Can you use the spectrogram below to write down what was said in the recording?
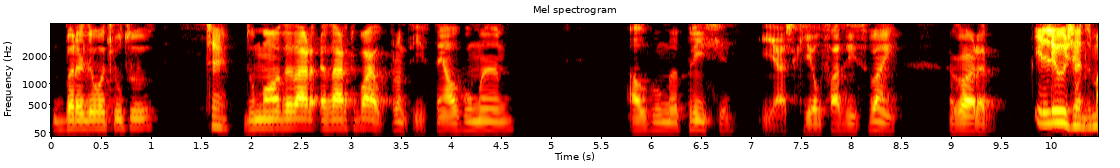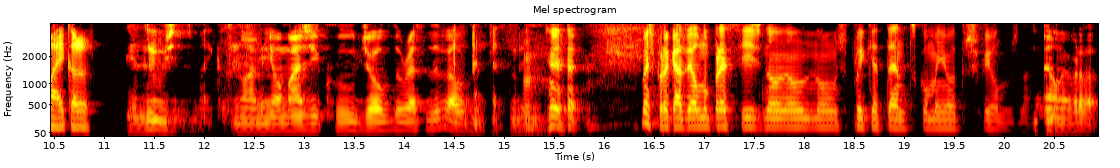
baralhou aquilo tudo Sim. do modo a dar, a dar-te baile. Pronto, isso tem alguma, alguma perícia. E acho que ele faz isso bem. Agora. Illusions, Michael. Illusions, Michael. Não há nenhum mágico Job do Rest of Development. Mas por acaso ele no Prestige não, não, não explica tanto como em outros filmes, não é? Não, é verdade.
